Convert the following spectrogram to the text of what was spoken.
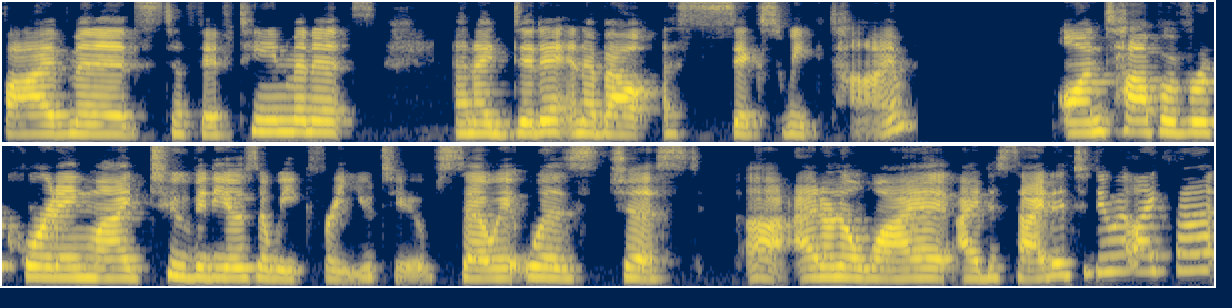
five minutes to 15 minutes and I did it in about a six week time on top of recording my two videos a week for YouTube. So it was just, uh, I don't know why I decided to do it like that.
